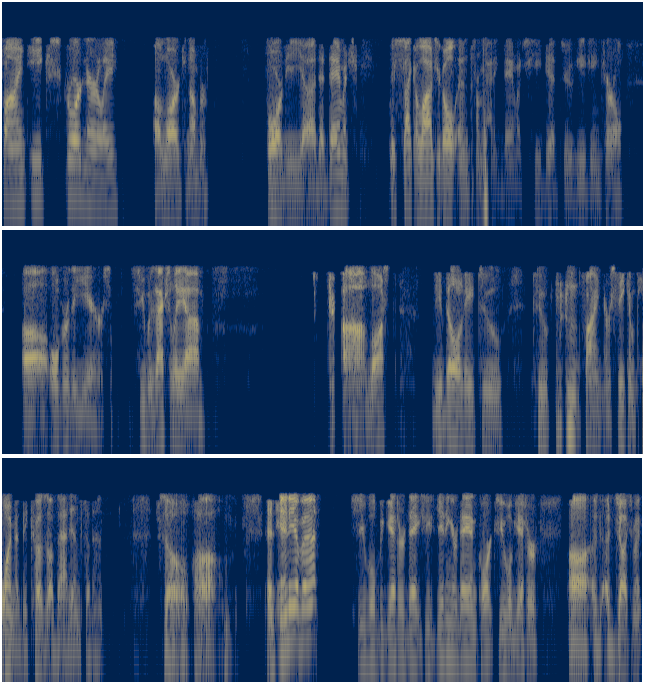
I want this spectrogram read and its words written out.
fined extraordinarily a large number for the uh, the damage, the psychological and traumatic damage he did to E. Jean Carroll uh, over the years. She was actually uh, uh, lost the ability to to find or seek employment because of that incident. So, um, in any event, she will be get her day. She's getting her day in court. She will get her uh, a, a judgment.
